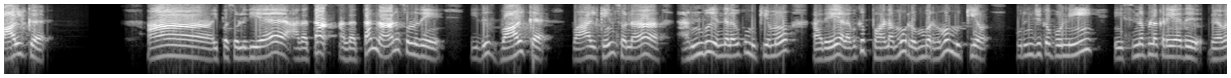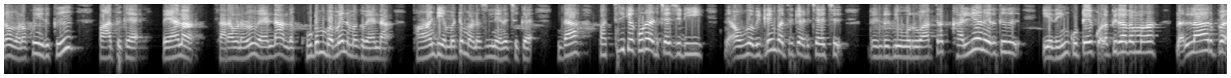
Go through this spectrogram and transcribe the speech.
வாழ்க்கை. ஆ இப்ப சொல்லுதியே. அதத்தான் அதத்தான் நானும் சொல்லுதேன். இது வாழ்க்கை. வாழ்க்கைன்னு சொன்னா அன்பு எந்த அளவுக்கு முக்கியமோ அதே அளவுக்கு பணமும் ரொம்ப ரொம்ப முக்கியம். புரிஞ்சுக்க பொண்ணி நீ சின்ன பிள்ளை கிடையாது. விவரம் உனக்கும் இருக்கு. பாத்துக்க. வேணாம். சரவணமும் வேண்டாம். அந்த குடும்பமே நமக்கு வேண்டாம். பாண்டிய மட்டும் மனசுல நினைச்சுக்க. இந்தா பத்திரிக்கை கூட அடிச்சாச்சுடி. அவங்க வீட்லயும் பத்திரிக்கை அடிச்சாச்சு. ரெண்டு நீ ஒரு வாரத்துல கல்யாணம் இருக்குது. எதையும் குட்டையை குழப்பிடாதம்மா. நல்லா இருப்ப.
